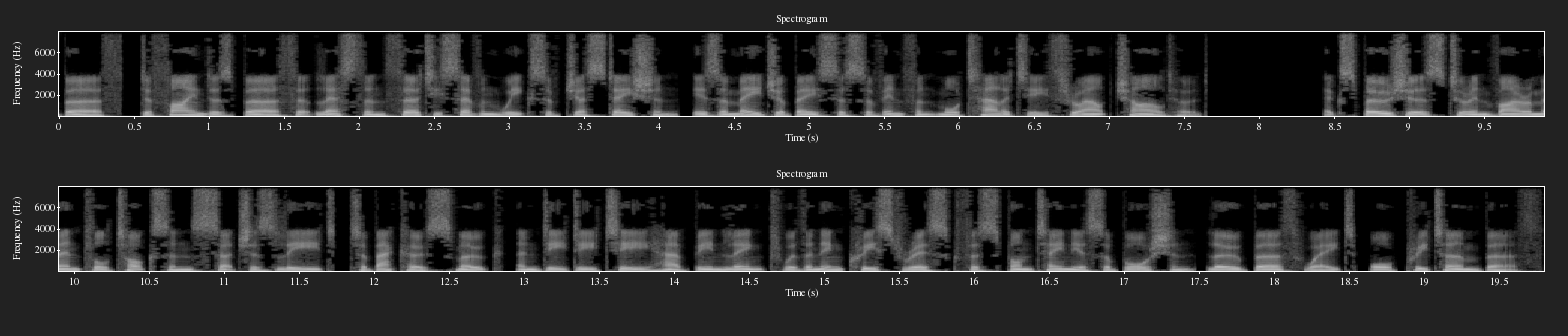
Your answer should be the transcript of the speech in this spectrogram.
birth, defined as birth at less than 37 weeks of gestation, is a major basis of infant mortality throughout childhood. Exposures to environmental toxins such as lead, tobacco smoke, and DDT have been linked with an increased risk for spontaneous abortion, low birth weight, or preterm birth.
